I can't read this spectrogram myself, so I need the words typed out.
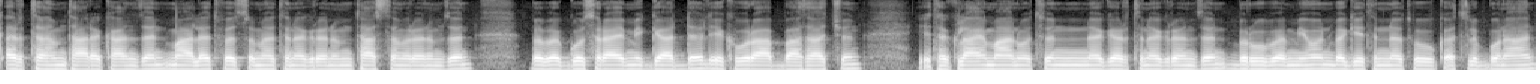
ቀድተህም ታረካን ዘንድ ማለት ፈጽመህ ትነግረንም ታስተምረንም ዘንድ በበጎ ስራ የሚጋደል የክቡር አባታችን የተክለ ሃይማኖትን ነገር ትነግረን ዘንድ ብሩህ በሚሆን በጌትነቱ እውቀት ልቦናህን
